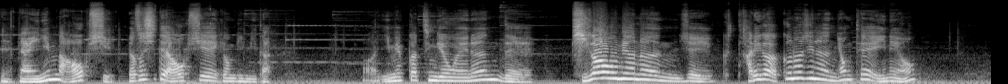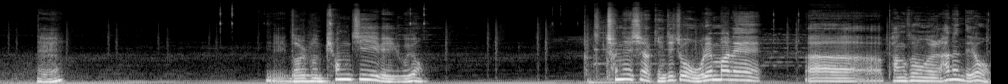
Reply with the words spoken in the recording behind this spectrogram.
네, 야인님 9시 6시 대 9시의 경기입니다. 아, 이맵 같은 경우에는 네 비가 오면은 이제 그 다리가 끊어지는 형태이네요. 네. 이 넓은 평지 맵이고요. 천년의 신화 굉장히 좀 오랜만에 아, 방송을 하는데요.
